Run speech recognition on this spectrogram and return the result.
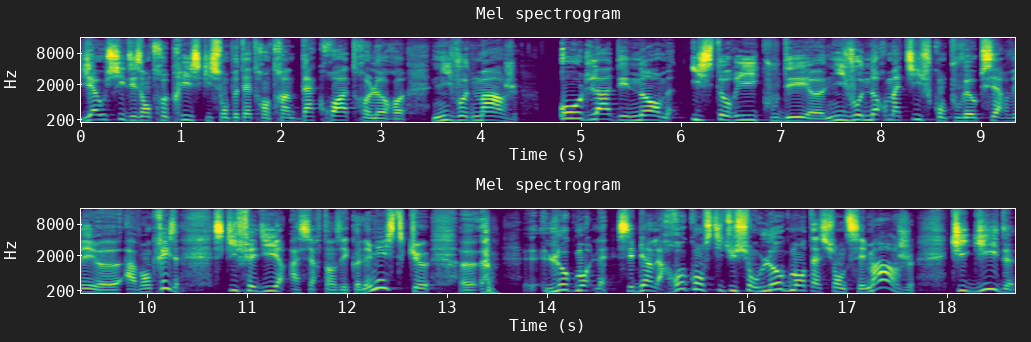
Il y a aussi des entreprises qui sont peut-être en train d'accroître leur euh, niveau de marge au-delà des normes historiques ou des euh, niveaux normatifs qu'on pouvait observer euh, avant crise, ce qui fait dire à certains économistes que euh, c'est bien la reconstitution ou l'augmentation de ces marges qui guide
